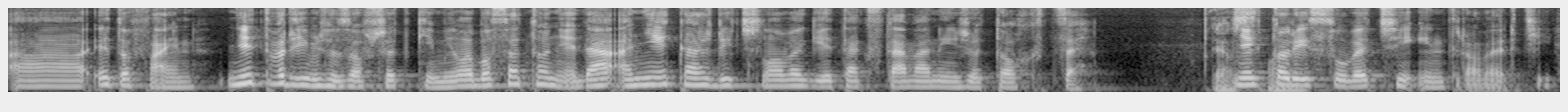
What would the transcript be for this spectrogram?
A je to fajn. Netvrdím, že so všetkými, lebo sa to nedá a nie každý človek je tak stavaný, že to chce. Jasné. Niektorí sú väčší introverti.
